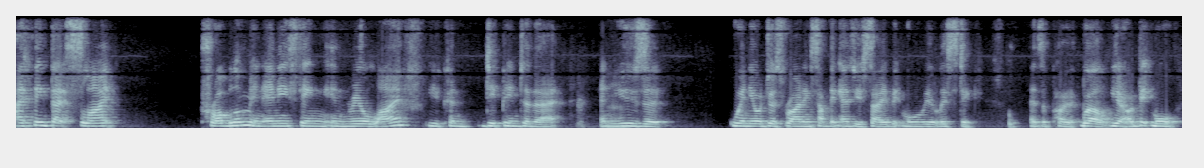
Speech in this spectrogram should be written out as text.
i think that slight problem in anything in real life you can dip into that and use it when you're just writing something as you say a bit more realistic as opposed well you know a bit more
